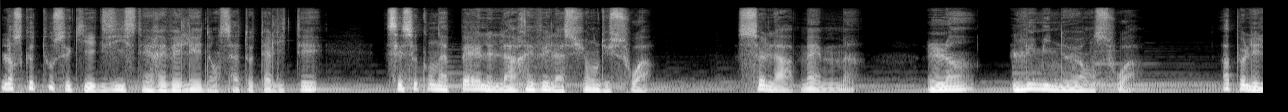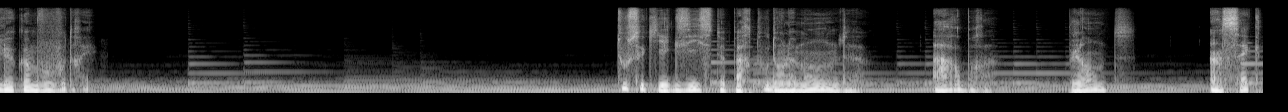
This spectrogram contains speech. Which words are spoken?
Lorsque tout ce qui existe est révélé dans sa totalité, c'est ce qu'on appelle la révélation du soi, cela même, l'un lumineux en soi, appelez-le comme vous voudrez. Tout ce qui existe partout dans le monde, arbres, plantes, insectes,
